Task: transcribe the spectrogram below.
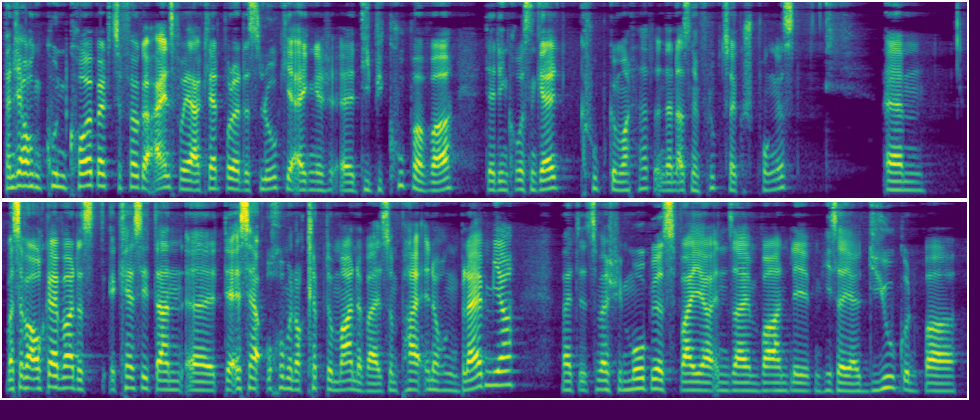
Fand ich auch einen coolen Callback zu Folge 1, wo ja erklärt wurde, dass Loki eigentlich äh, DP Cooper war, der den großen Geldcoup gemacht hat und dann aus einem Flugzeug gesprungen ist. Ähm, was aber auch geil war, dass Cassie dann, äh, der ist ja auch immer noch Kleptomane, weil so ein paar Erinnerungen bleiben ja. Weil zum Beispiel Mobius war ja in seinem wahren Leben, hieß er ja Duke und war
